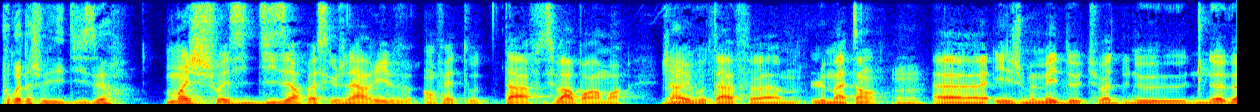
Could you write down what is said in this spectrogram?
pourquoi t'as choisi 10 heures? Moi, j'ai choisi 10 heures parce que j'arrive, en fait, au taf. C'est par rapport à moi. J'arrive au taf euh, le matin Mm. euh, et je me mets de, tu vois, de 9h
